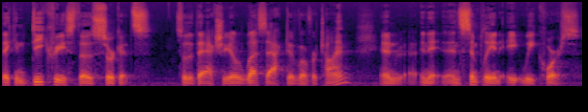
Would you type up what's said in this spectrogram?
they can decrease those circuits so that they actually are less active over time and, and, and simply an eight week course.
